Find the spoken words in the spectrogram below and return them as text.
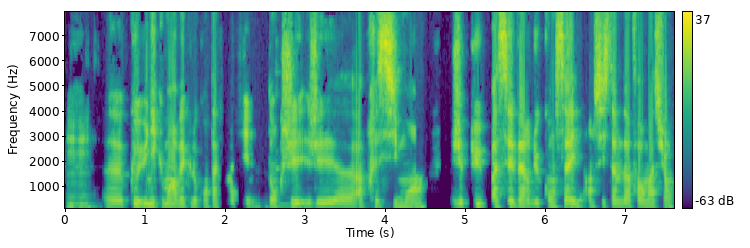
mm-hmm. que uniquement avec le contact machine. Donc j'ai après six mois, j'ai pu passer vers du conseil en système d'information.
